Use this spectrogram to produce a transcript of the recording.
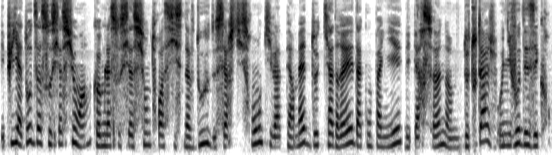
Et puis, il y a d'autres associations, hein, comme l'association 36912 de Serge Tisseron, qui va permettre de cadrer, d'accompagner les personnes de tout âge au niveau des écrans.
